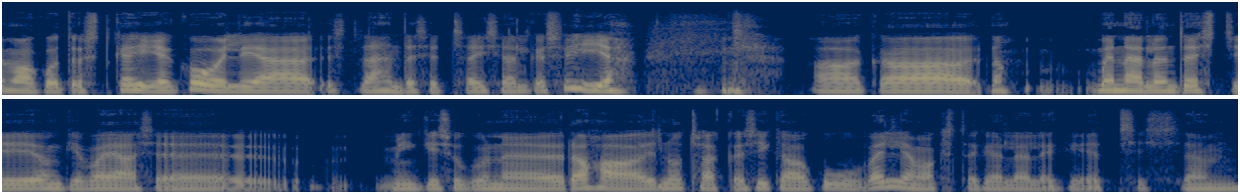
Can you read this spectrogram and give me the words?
ema kodust käia kooli ja see tähendas, et sai seal ka süüa. aga noh, mõnel on tõesti, ongi vaja see mingisugune raha nutsakas iga kuu välja maksta kellelegi, et siis ähm,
